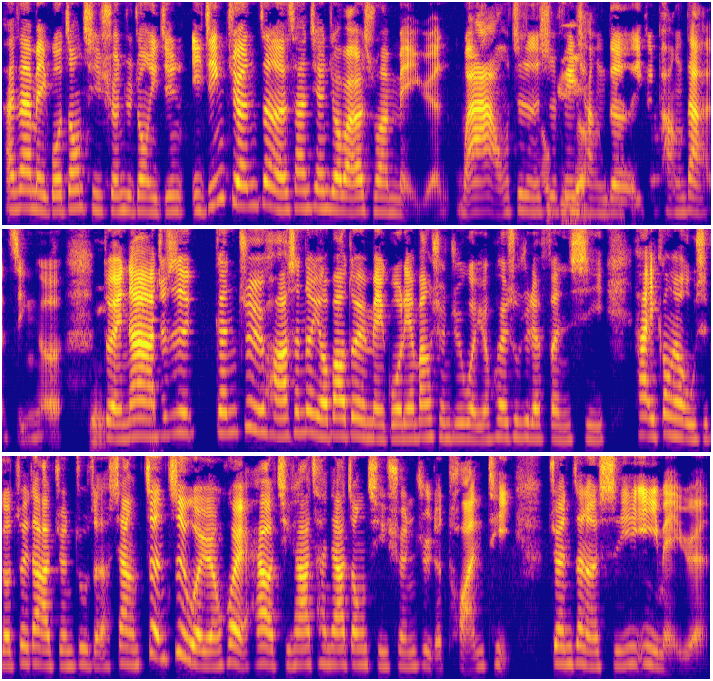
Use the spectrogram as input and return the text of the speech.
他在美国中期选举中已经已经捐赠了三千九百二十万美元，哇，哦真的是非常的一个庞大的金额。对，那就是。根据《华盛顿邮报》对美国联邦选举委员会数据的分析，它一共有五十个最大的捐助者，像政治委员会，还有其他参加中期选举的团体，捐赠了十一亿美元。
